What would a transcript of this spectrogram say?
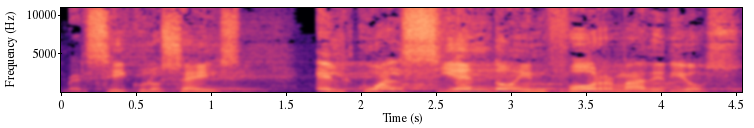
Versículo 6, el cual siendo en forma de Dios,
